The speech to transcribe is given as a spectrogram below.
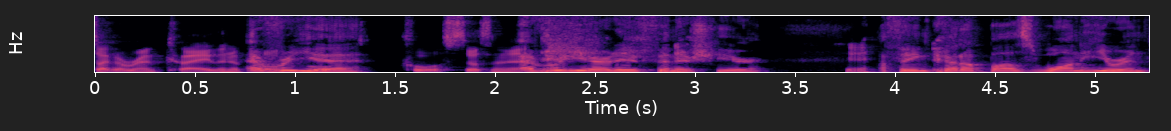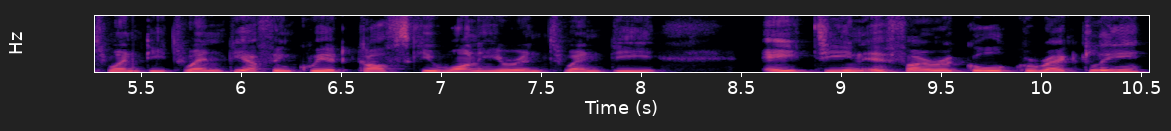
like a Remco Evenepoel Every year. course, doesn't it? Every year they finish here. I think Carapaz won here in 2020. I think Kwiatkowski won here in 2018, if I recall correctly.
